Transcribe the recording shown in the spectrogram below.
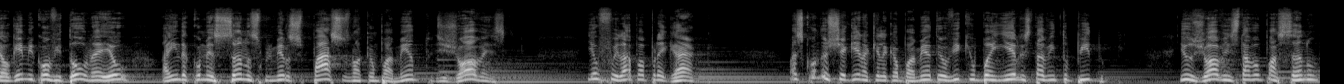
alguém me convidou, né? Eu ainda começando os primeiros passos no acampamento de jovens, e eu fui lá para pregar. Mas quando eu cheguei naquele acampamento, eu vi que o banheiro estava entupido. E os jovens estavam passando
